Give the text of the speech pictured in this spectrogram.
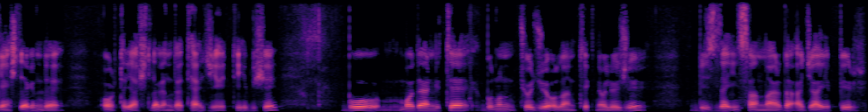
gençlerin de orta yaşlarında tercih ettiği bir şey. Bu modernite, bunun çocuğu olan teknoloji bizde insanlarda acayip bir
